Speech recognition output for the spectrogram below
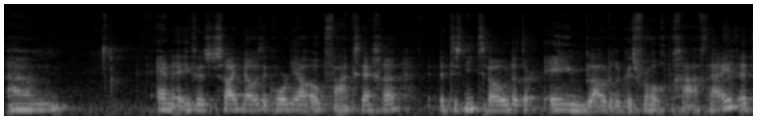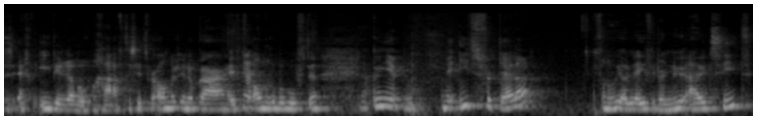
Ehm, en even side note, ik hoorde jou ook vaak zeggen... het is niet zo dat er één blauwdruk is voor hoogbegaafdheid. Nee. Het is echt iedere hoogbegaafde zit weer anders in elkaar... heeft weer Ja. andere behoeften. Ja. Kun je me iets vertellen van hoe jouw leven er nu uitziet...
